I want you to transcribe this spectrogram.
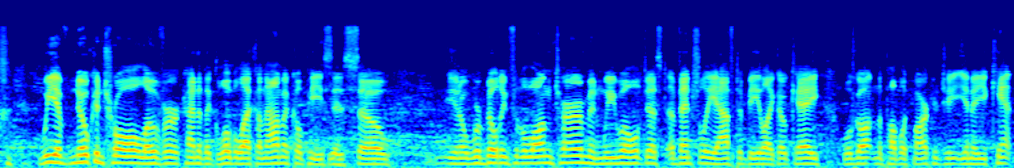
we have no control over kind of the global economical pieces yeah. so you know, we're building for the long term and we will just eventually have to be like, okay, we'll go out in the public market. You, you know, you can't,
